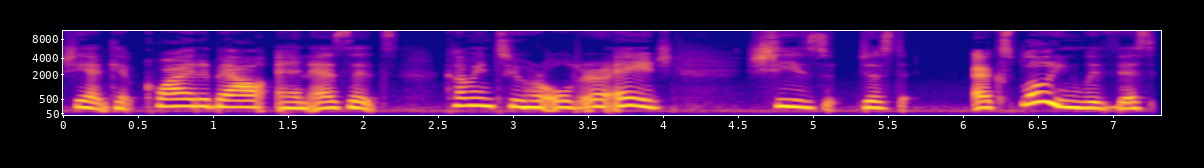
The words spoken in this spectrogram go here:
she had kept quiet about, and as it's coming to her older age, she's just exploding with this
